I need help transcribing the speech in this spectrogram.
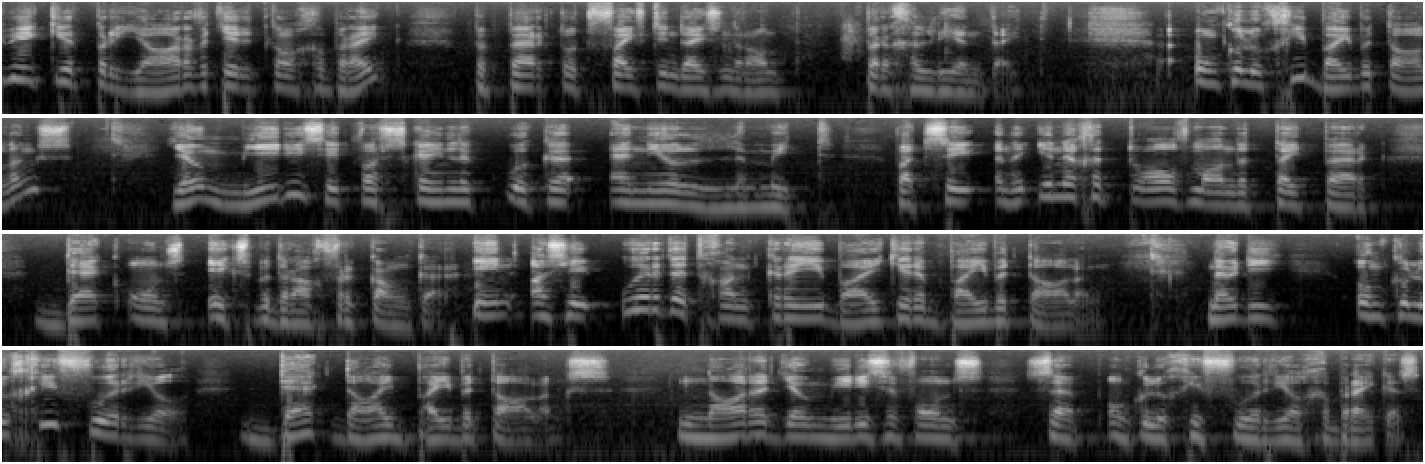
twee keer per jaar wat jy dit kan gebruik, beperk tot 15.000 rand per geleentheid. Onkologie bijbetalings, jou medies het waarschijnlijk ook een annual limit, wat sê in enige 12 maande tydperk dek ons x bedrag vir kanker. En as jy oor dit gaan, kry jy baie keer een bijbetaling. Nou die onkologie voordeel dek die bijbetalings. nadat jou medische fonds sy onkologie voordeel gebruik is.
